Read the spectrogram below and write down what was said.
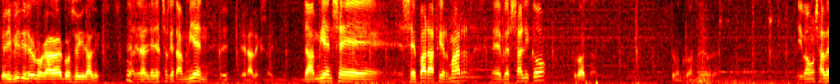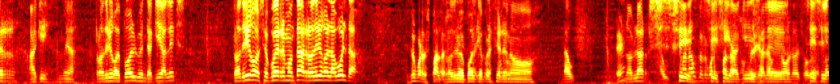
Qué difícil es lo que acaba de conseguir Alex. lateral derecho que también, Bien, Alex ahí. también se, se para a firmar eh, Versálico. Croata. Croata. Y vamos a ver aquí, mira, Rodrigo de Paul, vente aquí, Alex. Rodrigo, ¿se puede remontar? Rodrigo en la vuelta. Es el guardaespaldas. Rodrigo de Paul que prefiere fotos, no. ¿Eh? no hablar. Sí, Ah, sí, sí, aquí sale. no, no, es sí, sí,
